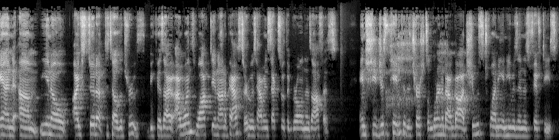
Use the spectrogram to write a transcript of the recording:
And, um, you know, I've stood up to tell the truth because I, I once walked in on a pastor who was having sex with a girl in his office. And she just came to the church to learn about God. She was 20 and he was in his 50s.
